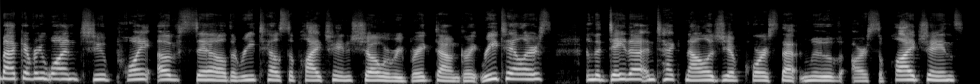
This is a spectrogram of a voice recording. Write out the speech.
back, everyone, to Point of Sale, the retail supply chain show where we break down great retailers and the data and technology, of course, that move our supply chains.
